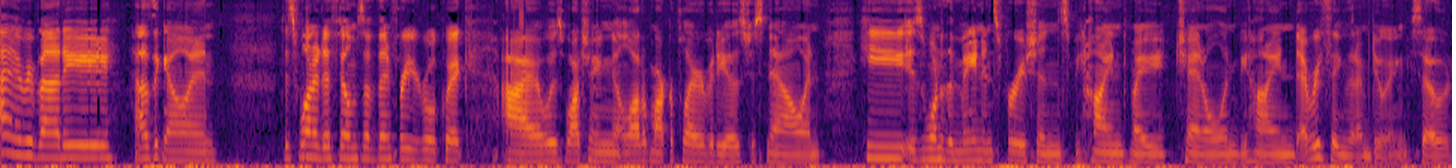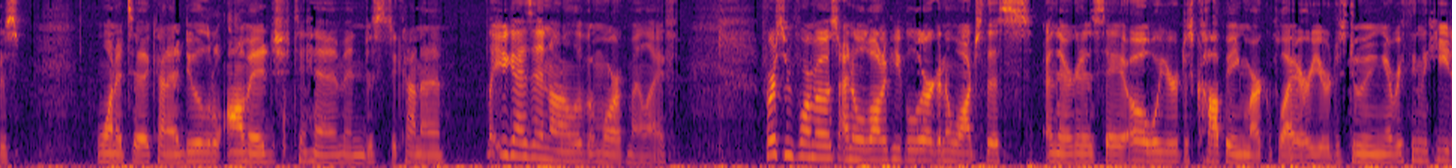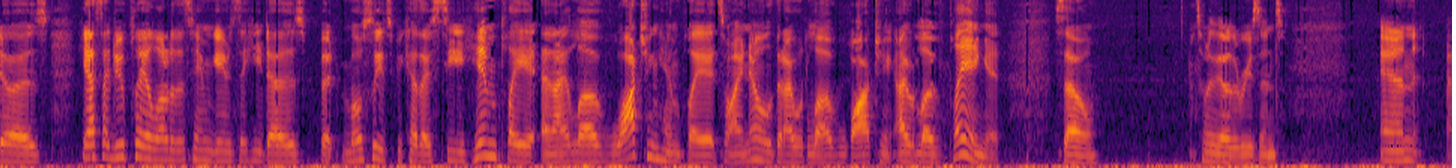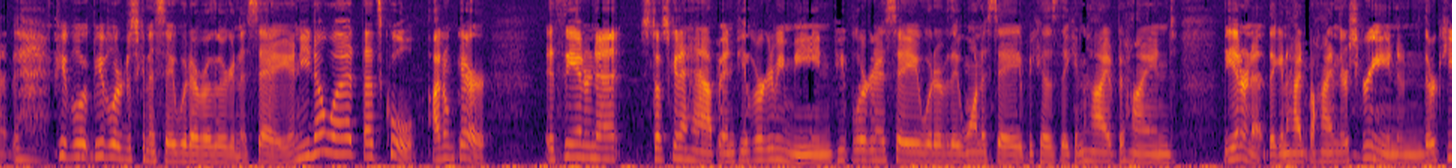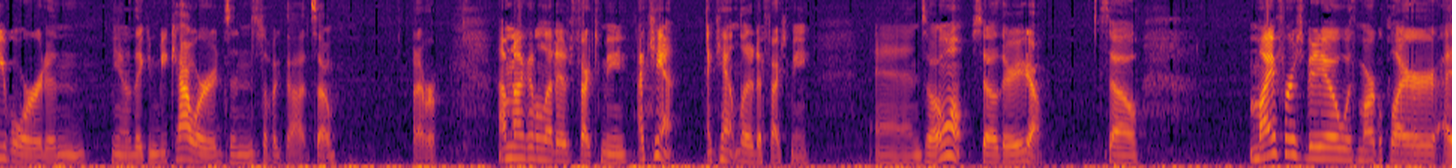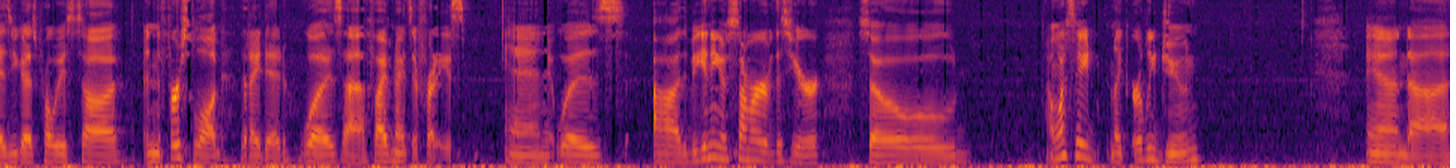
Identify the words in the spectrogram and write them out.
Hi everybody, how's it going? Just wanted to film something for you real quick. I was watching a lot of Markiplier videos just now and he is one of the main inspirations behind my channel and behind everything that I'm doing. So just wanted to kind of do a little homage to him and just to kind of let you guys in on a little bit more of my life. First and foremost, I know a lot of people are going to watch this and they're going to say, oh, well, you're just copying Markiplier. You're just doing everything that he does. Yes, I do play a lot of the same games that he does, but mostly it's because I see him play it and I love watching him play it, so I know that I would love watching, I would love playing it. So, that's one of the other reasons. And uh, people, people are just going to say whatever they're going to say. And you know what? That's cool. I don't care. It's the internet. Stuff's going to happen. People are going to be mean. People are going to say whatever they want to say because they can hide behind the internet. They can hide behind their screen and their keyboard and, you know, they can be cowards and stuff like that. So, whatever. I'm not going to let it affect me. I can't. I can't let it affect me. And so I won't. So there you go. So, my first video with Markiplier, as you guys probably saw in the first vlog that I did, was uh, Five Nights at Freddy's and it was uh, the beginning of summer of this year. So I want to say like early June. And uh,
